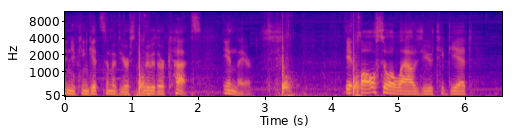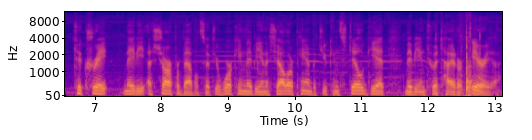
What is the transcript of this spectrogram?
and you can get some of your smoother cuts in there. It also allows you to get to create maybe a sharper bevel. So if you're working maybe in a shallower pan, but you can still get maybe into a tighter area.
